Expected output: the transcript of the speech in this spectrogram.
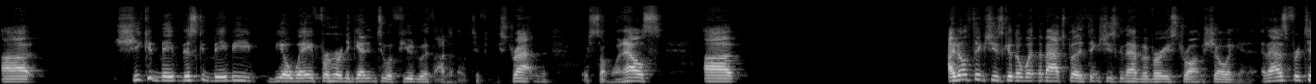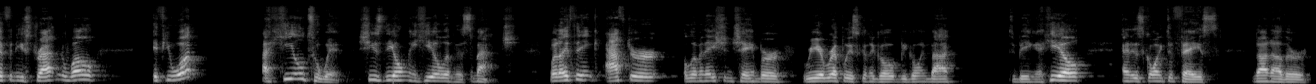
Uh, she could maybe this could maybe be a way for her to get into a feud with I don't know Tiffany Stratton or someone else. Uh, I don't think she's going to win the match, but I think she's going to have a very strong showing in it. And as for Tiffany Stratton, well, if you want a heel to win, she's the only heel in this match. But I think after Elimination Chamber, Rhea Ripley is going to go be going back to being a heel and is going to face none other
